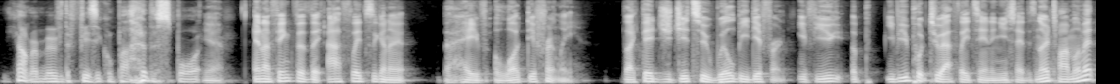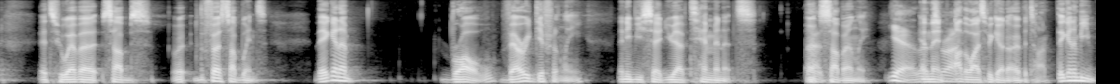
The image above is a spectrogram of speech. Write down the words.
you can't remove the physical part of the sport. Yeah. And I think that the athletes are going to behave a lot differently. Like their jiu-jitsu will be different. If you if you put two athletes in and you say there's no time limit, it's whoever subs the first sub wins. They're going to roll very differently than if you said you have 10 minutes uh, sub only. Yeah, that's and then right. otherwise we go to overtime. They're going to be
